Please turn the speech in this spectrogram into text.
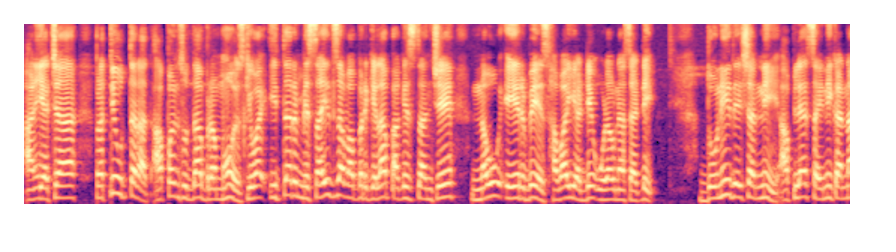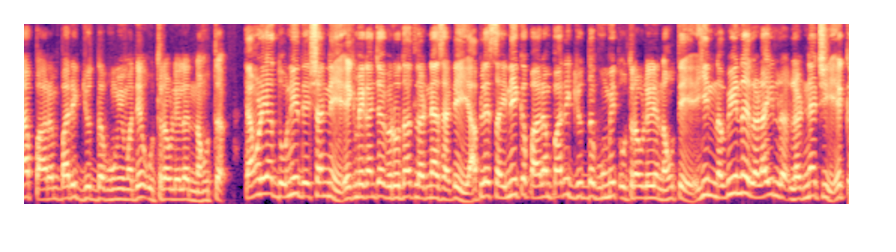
आणि याच्या प्रत्युत्तरात आपण सुद्धा ब्रह्मोस किंवा इतर मिसाईलचा वापर केला पाकिस्तानचे नऊ एअरबेस हवाई अड्डे उडवण्यासाठी. दोन्ही देशांनी आपल्या सैनिकांना पारंपरिक युद्धभूमीमध्ये उतरवलेलं नव्हतं. त्यामुळे या दोन्ही देशांनी एकमेकांच्या विरोधात लढण्यासाठी आपले सैनिक पारंपरिक युद्धभूमीत उतरवलेले नव्हते. ही नवीन लढाई ल- लढण्याची एक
